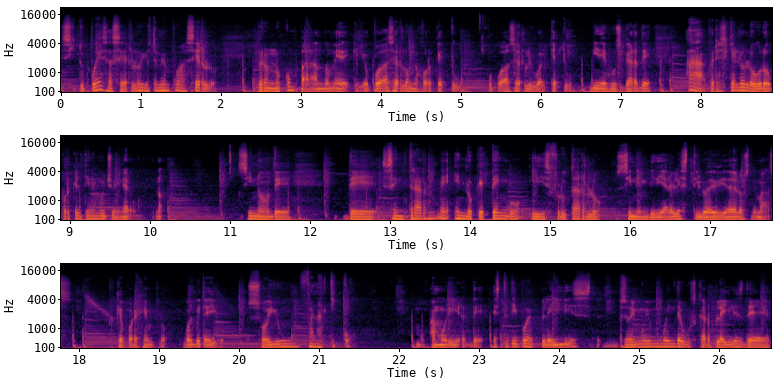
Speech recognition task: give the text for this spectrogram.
si tú puedes hacerlo, yo también puedo hacerlo. Pero no comparándome de que yo puedo hacerlo mejor que tú, o puedo hacerlo igual que tú. Ni de juzgar de, ah, pero es que él lo logró porque él tiene mucho dinero. No. Sino de, de centrarme en lo que tengo y disfrutarlo sin envidiar el estilo de vida de los demás. Que por ejemplo, vuelvo y te digo, soy un fanático a morir de este tipo de playlists. Soy muy, muy de buscar playlists de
